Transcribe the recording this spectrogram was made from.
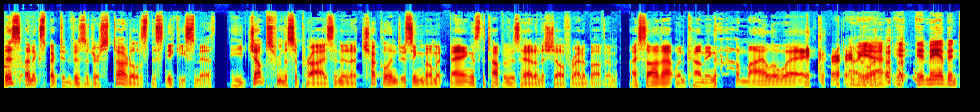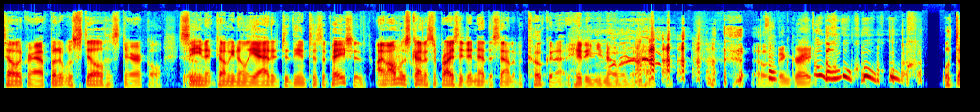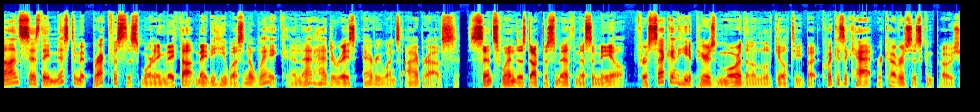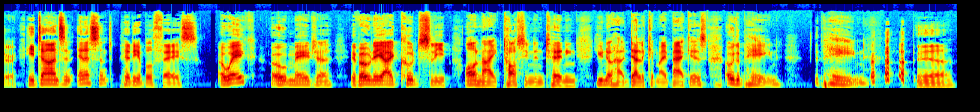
This unexpected visitor startles the sneaky Smith. He jumps from the surprise and, in a chuckle inducing moment, bangs the top of his head on the shelf right above him. I saw that one coming a mile away. Kurt. Oh yeah, it, it may have been telegraphed, but it was still hysterical. Seeing it coming only added to the anticipation. I'm almost kind of surprised they didn't have the sound of a coconut hitting, you know, when that happened. that would have been great. Well, Don says they missed him at breakfast this morning. They thought maybe he wasn't awake, and that had to raise everyone's eyebrows. Since when does Dr. Smith miss a meal? For a second, he appears more than a little guilty, but quick as a cat, recovers his composure. He dons an innocent, pitiable face. Awake? Oh, Major, if only I could sleep all night, tossing and turning. You know how delicate my back is. Oh, the pain, the pain. Yeah.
